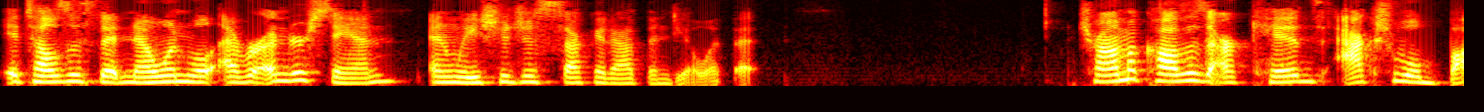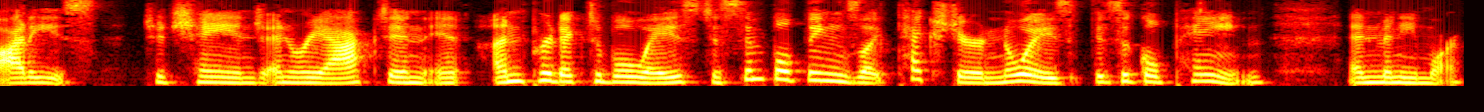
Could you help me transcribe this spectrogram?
It tells us that no one will ever understand and we should just suck it up and deal with it. Trauma causes our kids' actual bodies to change and react in, in, unpredictable ways to simple things like texture, noise, physical pain, and many more.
